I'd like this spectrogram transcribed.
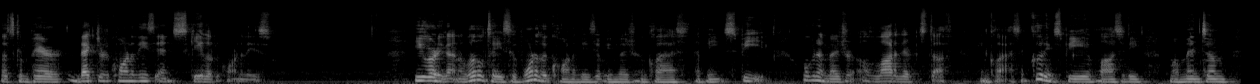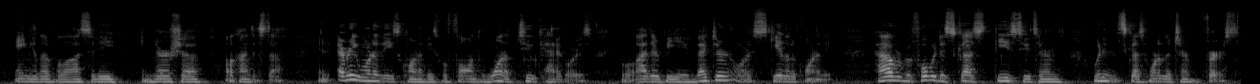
Let's compare vector quantities and scalar quantities. You've already gotten a little taste of one of the quantities that we measure in class, that being speed. We're going to measure a lot of different stuff in class, including speed, velocity, momentum, angular velocity, inertia, all kinds of stuff. And every one of these quantities will fall into one of two categories. It will either be a vector or a scalar quantity. However, before we discuss these two terms, we need to discuss one other term first.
